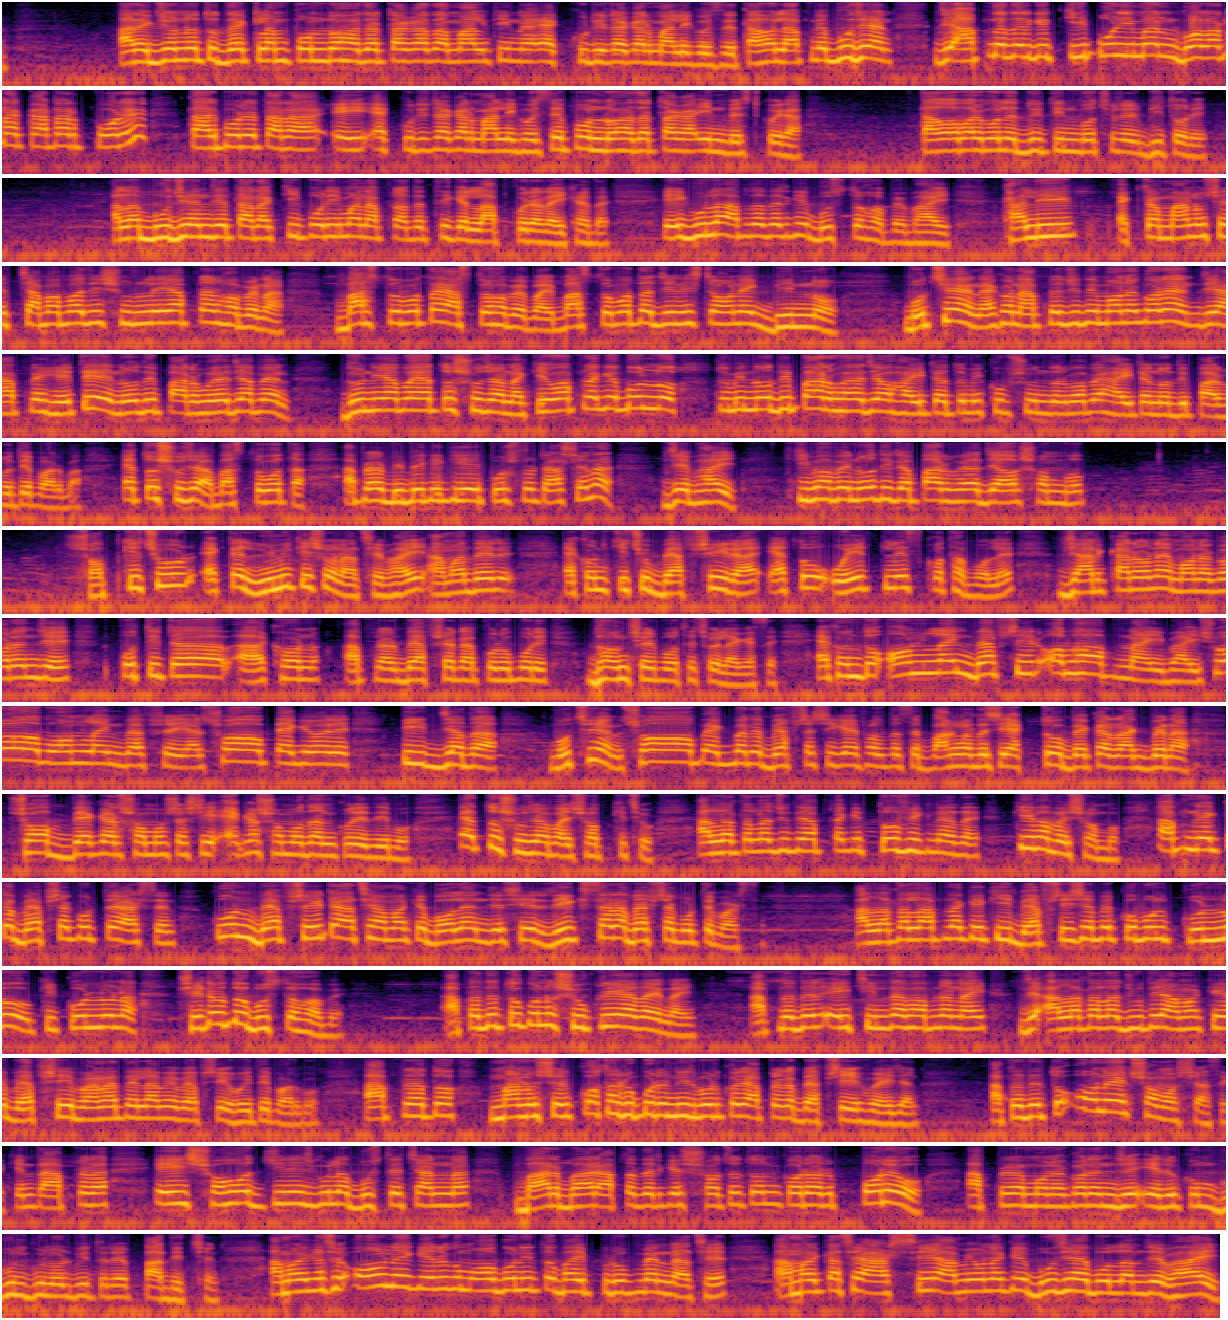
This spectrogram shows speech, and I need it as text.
আরেকজন তো দেখলাম পনেরো হাজার টাকা দা মাল কিনা, এক কোটি টাকার মালিক হয়েছে। তাহলে আপনি বুঝেন যে আপনাদেরকে কি পরিমাণ গলাটা কাটার পরে তারপরে তারা এই এক কোটি টাকার মালিক হয়েছে, পনেরো হাজার টাকা ইনভেস্ট কইরা। তাও আবার বলে দুই তিন বছরের ভিতরে। আল্লাহ বুঝেন যে তারা কি পরিমাণ আপনাদের থেকে লাভ করে রেখে দেয়। এইগুলো আপনাদেরকে বুঝতে হবে ভাই। খালি একটা মানুষের চাপাবাজি শুনলেই আপনার হবে না। বাস্তবতায় আসতে হবে ভাই। বাস্তবতা জিনিসটা অনেক ভিন্ন। বুঝছেন? এখন আপনি যদি মনে করেন যে আপনি হেঁটে নদী পার হয়ে যাবেন, দুনিয়া ভাই এত সোজা না। কেউ আপনাকে বলল, তুমি নদী পার হয়ে যাও হাইটা, তুমি খুব সুন্দরভাবে হাইটা নদী পার হতে পারবা। এত সোজা, বাস্তবতা। আপনার বিবেকে কি এই প্রশ্নটা আসে না? যে ভাই, কীভাবে নদীটা পার হয়ে যাওয়া সম্ভব? সব কিছুর একটা লিমিটেশন আছে ভাই। আমাদের এখন কিছু ব্যবসায়ীরা এত ওয়েটলেস কথা বলে, যার কারণে মনে করেন যে প্রতিটা এখন আপনার ব্যবসাটা পুরোপুরি ধ্বংসের পথে চলে গেছে। এখন তো অনলাইন ব্যবসায়ীর অভাব নাই ভাই। সব অনলাইন ব্যবসায়ী আর সব একেবারে পিজ্জাদা, বুঝছেন? সব একবারে ব্যবসা শিখাই ফেলতেছে। বাংলাদেশে একটাও বেকার রাখবে না। সব বেকার সমস্যা সে একা সমাধান করে দেব। এত সোজা ভাই সব কিছু আল্লাহ তালা যদি আপনাকে তৌফিক না দেয়, কীভাবে সম্ভব? আপনি একটা ব্যবসা করতে আসছেন, কোন ব্যবসায়ীটা আছে আমাকে বলেন যে সে রিক্স ছাড়া ব্যবসা করতে পারছে? আল্লাহ তালা আপনাকে কি ব্যবসা হিসাবে কবুল করল, কি করল না, সেটাও তো বুঝতে হবে। আপনাদের তো কোনো সুক্রিয়া আদায় নাই। আপনাদের এই চিন্তা ভাবনা নাই যে আল্লাহ তালা যদি আমাকে ব্যবসায়ী বানাতে আমি ব্যবসায়ী হইতে পারব। আপনারা তো মানুষের কথার উপরে নির্ভর করে আপনারা ব্যবসায়ী হয়ে যান। আপনাদের তো অনেক সমস্যা আছে, কিন্তু আপনারা এই সহজ জিনিসগুলো বুঝতে চান না, বারবার আপনাদেরকে সচেতন করার পরেও আপনারা মনে করেন যে এরকম ভুলগুলোর ভিতরে পা দিচ্ছেন। আমার কাছে অনেক এরকম অগণিত ভাই প্রুভমেন্ট আছে, আমার কাছে আসছে, আমি ওনাকে বুঝায় বললাম যে, ভাই,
